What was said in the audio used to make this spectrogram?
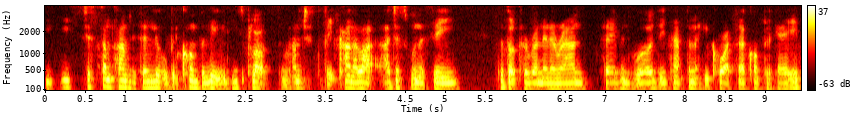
he, he's just sometimes it's a little bit convoluted his plots. I'm just a bit kind of like I just want to see the Doctor running around saving the world. You don't have to make it quite so complicated.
